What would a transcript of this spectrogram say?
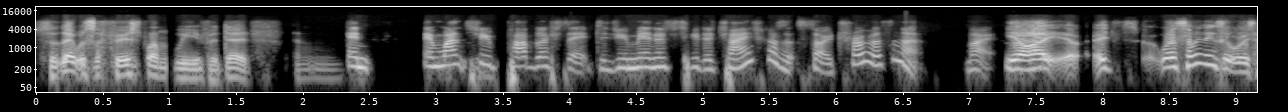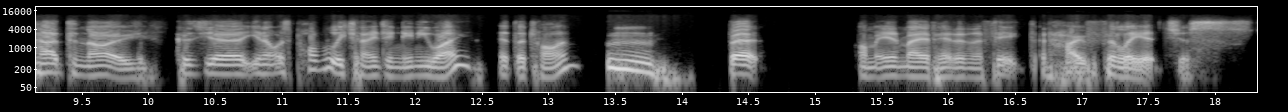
So that was the first one we ever did. And, and and once you published that, did you manage to get a change? Because it's so true, isn't it? Like, yeah, I it's well, some of things are always hard to know because yeah, you know, it was probably changing anyway at the time. Mm. But I mean, it may have had an effect, and hopefully, it just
